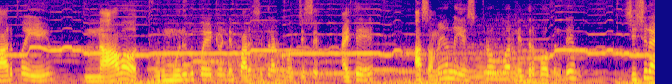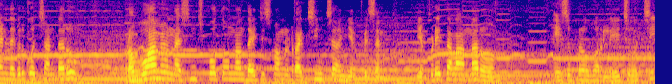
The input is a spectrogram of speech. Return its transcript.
మారిపోయి నావ మునిగిపోయేటువంటి పరిస్థితులు అక్కడికి వచ్చేసాయి. అయితే ఆ సమయంలో యశుప్రభు వారు నిద్రపోతుంటే శిష్యులు ఆయన దగ్గరకు వచ్చి అంటారు ప్రభువా మేము నశించిపోతూ ఉన్నాం దయచేసి మమ్మల్ని రక్షించని చెప్పేసి అని. ఎప్పుడైతే అలా అన్నారో యేసుప్రభు వారు లేచి వచ్చి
